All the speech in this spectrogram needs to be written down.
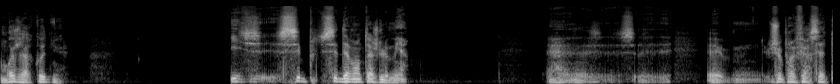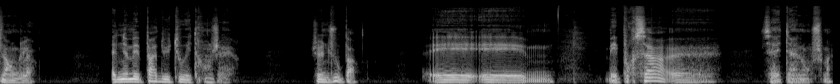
Moi je l'ai reconnu. C'est- davantage le mien. Euh, euh, je préfère cette langue-là. Elle ne m'est pas du tout étrangère. Je ne joue pas. Et, et mais pour ça, euh, ça a été un long chemin.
